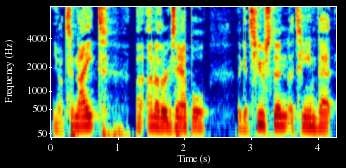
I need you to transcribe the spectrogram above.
You know, tonight another example against Houston, a team that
